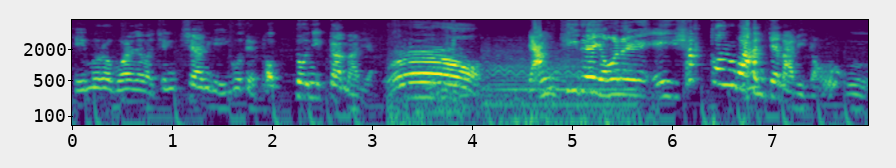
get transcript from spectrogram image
힘으로 뭐하냐고 쟁취하는 게 이곳의 법도니까 말이야. 오, 양키드의 영혼의 이 샷건과 함께 말이죠. 음.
